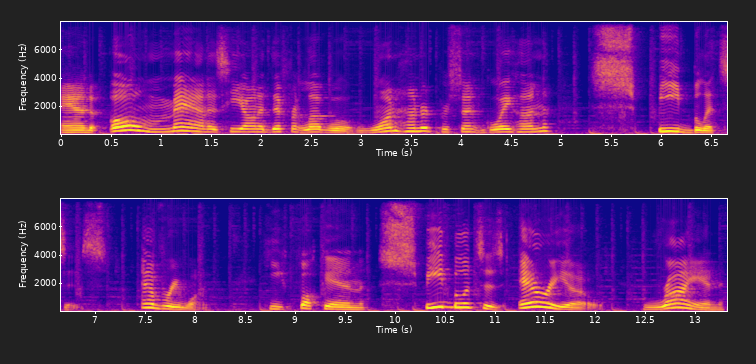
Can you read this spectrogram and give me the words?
and oh man, is he on a different level! 100% Gui Hun speed blitzes. Everyone he fucking speed blitzes Ario, Ryan,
